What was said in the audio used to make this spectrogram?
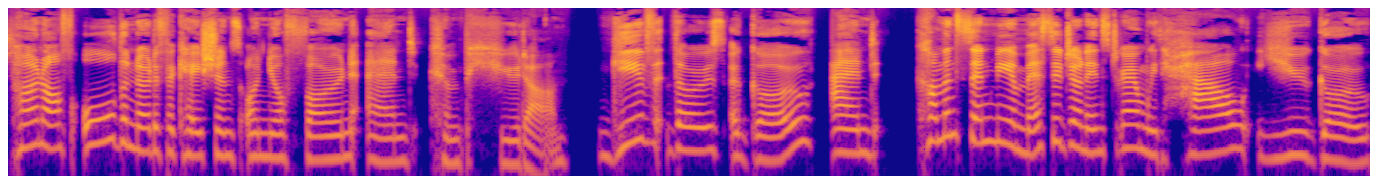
turn off all the notifications on your phone and computer. Give those a go and come and send me a message on Instagram with how you go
